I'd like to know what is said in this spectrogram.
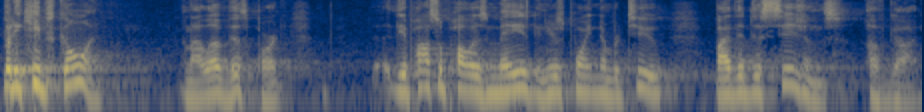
But he keeps going, and I love this part. The Apostle Paul is amazed, and here's point number two, by the decisions of God.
